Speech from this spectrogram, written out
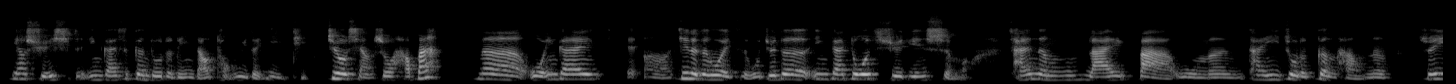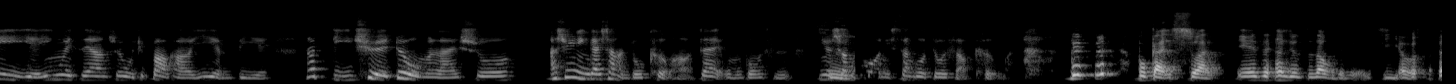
要学习的应该是更多的领导统御的议题。就想说，好吧。那我应该呃接了这个位置，我觉得应该多学点什么，才能来把我们太毅做得更好呢？所以也因为这样，所以我去报考了 EMBA。那的确对我们来说，阿勋应该上很多课嘛，在我们公司，你有算过你上过多少课吗？不敢算，因为这样就知道我的年纪了。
